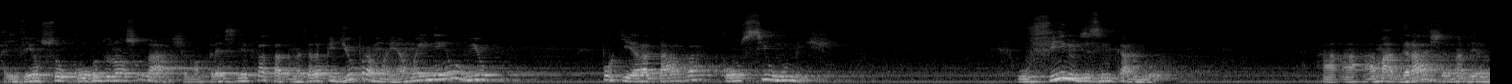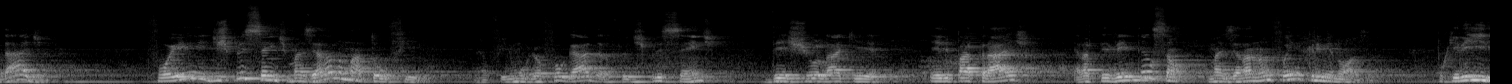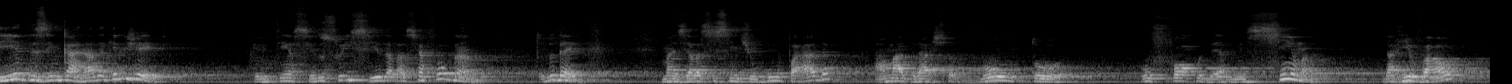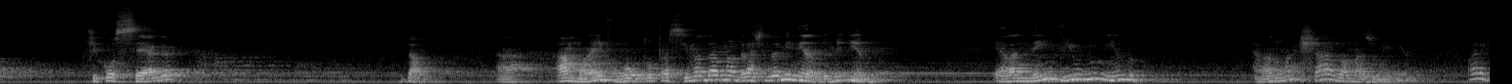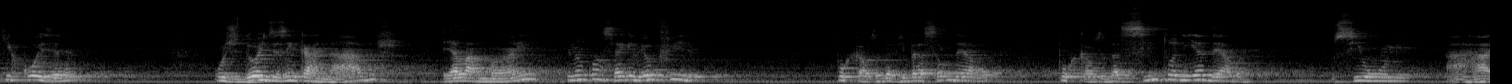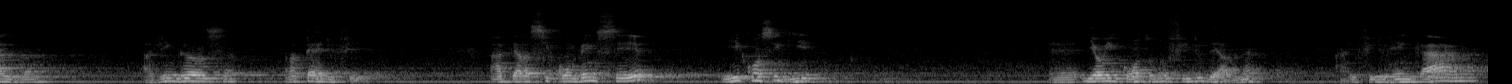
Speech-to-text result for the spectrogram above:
Aí vem o socorro do nosso lar, chama prece refratada. Mas ela pediu para a mãe, a mãe nem ouviu, porque ela estava com ciúmes. O filho desencarnou. A, a, a madrasta, na verdade, foi displicente, mas ela não matou o filho. Né? O filho morreu afogado, ela foi displicente, deixou lá que ele para trás, ela teve a intenção, mas ela não foi criminosa, porque ele iria desencarnar daquele jeito, porque ele tinha sido suicida lá se afogando. Tudo bem, mas ela se sentiu culpada, a madrasta voltou o foco dela em cima da rival, ficou cega. Então, a, a mãe voltou para cima da madrasta da menina, do menino. Ela nem viu o menino. Ela não achava mais o menino. Olha que coisa, né? Os dois desencarnados, ela mãe e não consegue ver o filho. Por causa da vibração dela, por causa da sintonia dela. O ciúme, a raiva, a vingança, ela perde o filho até ela se convencer e conseguir é, ir ao encontro do filho dela, né? Aí o filho reencarna,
